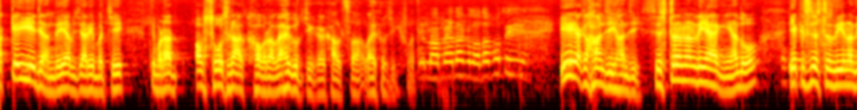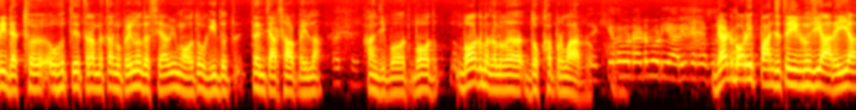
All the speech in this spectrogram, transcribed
ਅੱਕੇ ਹੀ ਇਹ ਜਾਂਦੇ ਆ ਵਿਚਾਰੇ ਬੱਚੇ। ਤੇ ਬੜਾ ਅਫਸੋਸਨਾਕ ਖਬਰ ਆ ਵਾਹਿਗੁਰੂ ਜੀ ਕਾ ਖਾਲਸਾ ਵਾਹਿਗੁਰੂ ਜੀ ਕੀ ਫਤਿਹ। ਤੇ ਮਾਪਿਆਂ ਦਾ ਇਕਲੌਤਾ ਪੁੱਤ ਹੀ। ਇਹ ਇੱਕ ਹਾਂਜੀ ਹਾਂਜੀ ਸਿਸਟਰ ਇਹਨਾਂ ਦੀਆਂ ਹੈਗੀਆਂ ਦੋ। ਇੱਕ ਸਿਸਟਰ ਦੀ ਇਹਨਾਂ ਦੀ ਡੈਥ ਉਹ ਜਿਸ ਤਰ੍ਹਾਂ ਮੈਂ ਤੁਹਾਨੂੰ ਪਹਿਲਾਂ ਦੱਸਿਆ ਵੀ ਮੌਤ ਹੋ ਗਈ ਦੋ ਤਿੰਨ ਚਾਰ ਸਾਲ ਪਹਿਲਾਂ। ਹਾਂਜੀ ਬਹੁਤ ਬਹੁਤ ਬਹੁਤ ਮਤਲਬ ਦੁੱਖ ਪਰਿਵਾਰ ਨੂੰ। ਤੇ ਕਦੋਂ ਡੈੱਡ ਬੋਡੀ ਆ ਰਹੀ ਕਦੋਂ ਡੈੱਡ ਬੋਡੀ 5 ਤਰੀਕ ਨੂੰ ਜੀ ਆ ਰਹੀ ਆ।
